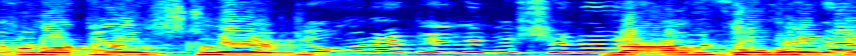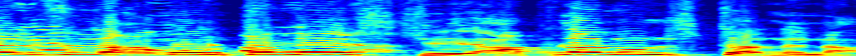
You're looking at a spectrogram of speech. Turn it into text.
am not slave Jamuna টেলিভিশনে না আমি তোমরা টেলিভিশনে আমন্ত্রণে এসেছি। আপনার অনুষ্ঠানে না।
